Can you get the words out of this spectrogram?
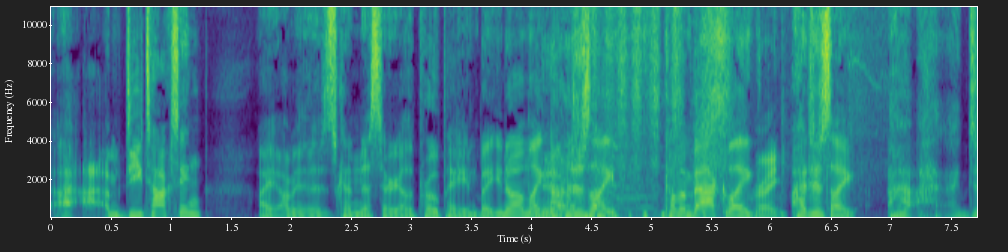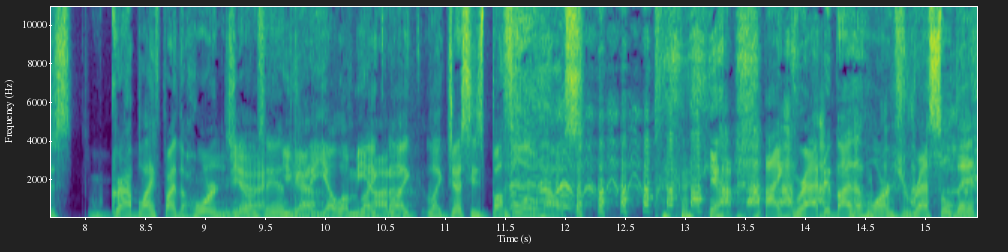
I, I- I'm detoxing. I, I mean, it's kind of necessary. All the propane, but you know, I'm like, I'm just like coming back. Like, Right. I just like. I, I just grab life by the horns. You know what I'm saying? you got a yellow like, Miata? like like Jesse's Buffalo House. Yeah, I grabbed it by the horns, wrestled it,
